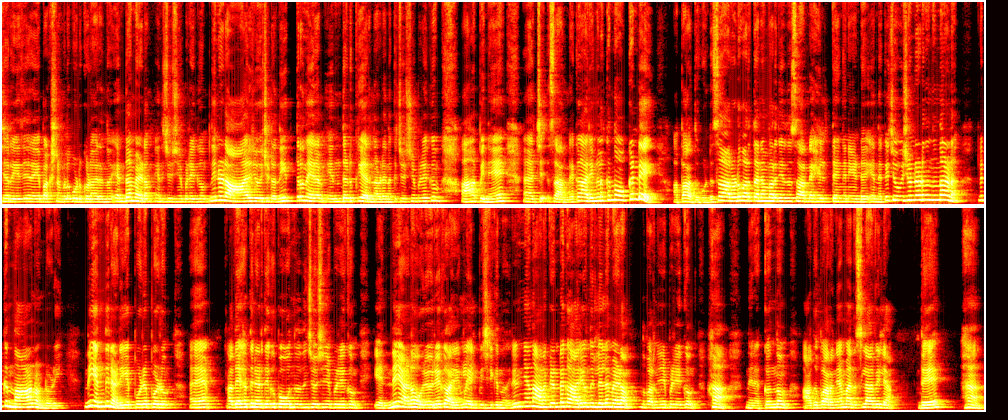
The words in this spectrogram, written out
ചെറിയ ചെറിയ ഭക്ഷണങ്ങൾ കൊടുക്കണമായിരുന്നു. എന്താ മേഡം? എന്ന് ചോദിച്ചപ്പോഴേക്കും നിന്നോട് ആര് ചോദിച്ചിട്ടോ? നീ ഇത്ര നേരം എന്തെടുക്കുകയായിരുന്നു അവിടെ? എന്നൊക്കെ ചോദിച്ചപ്പോഴേക്കും ആ പിന്നെ സാറിന്റെ കാര്യങ്ങളൊക്കെ നോക്കണ്ടേ? അപ്പോൾ അതുകൊണ്ട് സാറോട് വർത്തമാനം പറഞ്ഞിരുന്നു സാറിന്റെ ഹെൽത്ത് എങ്ങനെയുണ്ട്? എന്നൊക്കെ ചോദിച്ചുകൊണ്ട് അവിടെ നിന്നതാണ്. നിനക്ക് നാണുണ്ടോടി? നീ എന്തിനാടി എപ്പോഴെപ്പോഴും അദ്ദേഹത്തിന്റെ അടുത്തേക്ക് പോകുന്നതെന്ന് ചോദിച്ചു കഴിഞ്ഞപ്പോഴേക്കും എന്നെയാണ് ഓരോരോ കാര്യങ്ങൾ ഏൽപ്പിച്ചിരിക്കുന്നത്? ഇനി ഞാൻ നാണക്കേണ്ട കാര്യമൊന്നുമില്ലല്ലോ മേഡം എന്ന് പറഞ്ഞു കഴിഞ്ഞപ്പോഴേക്കും ഹാ നിനക്കൊന്നും അത് പറഞ്ഞാൽ മനസ്സിലാവില്ല. ദേ ഹാ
